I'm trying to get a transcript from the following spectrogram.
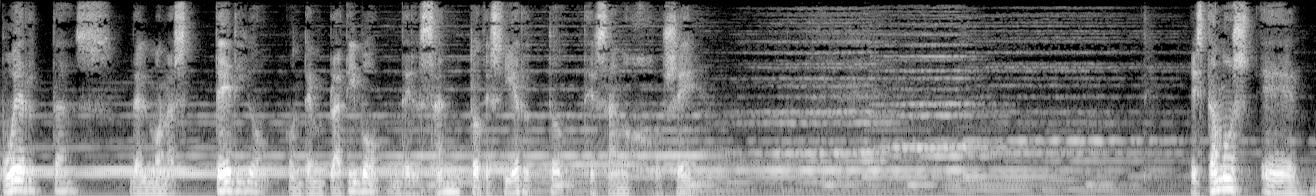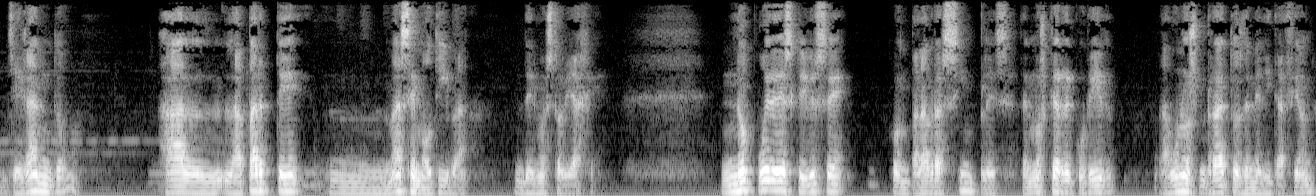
puertas del monasterio contemplativo del santo desierto de San José. Estamos eh, llegando a la parte mm, más emotiva de nuestro viaje. No puede describirse con palabras simples. Tenemos que recurrir a unos ratos de meditación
